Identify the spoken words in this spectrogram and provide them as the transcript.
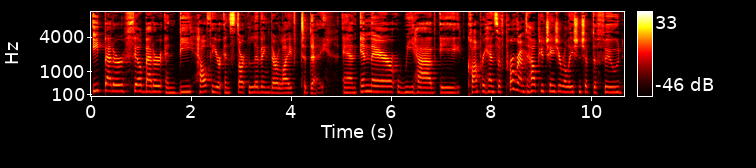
eat better, feel better, and be healthier and start living their life today. And in there, we have a comprehensive program to help you change your relationship to food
